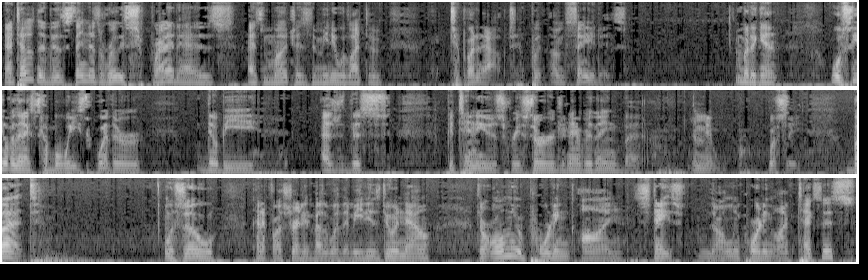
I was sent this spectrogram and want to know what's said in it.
that tells that this thing doesn't really spread as as much as the media would like to to put it out, put um, say it is. But again, we'll see over the next couple weeks whether there'll be as this continues resurge and everything. But I mean, we'll see. But we're so kind of frustrated by the way the media is doing now. They're only reporting on states. They're only reporting on Texas,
